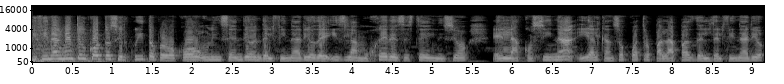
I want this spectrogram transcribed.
Y finalmente un cortocircuito provocó un incendio en delfinario de Isla Mujeres. Este inició en la cocina y alcanzó cuatro palapas del delfinario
